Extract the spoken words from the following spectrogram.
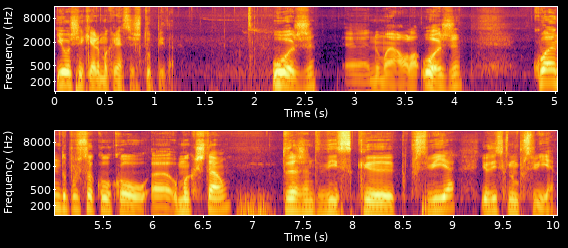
Eu achei que era uma criança estúpida. Hoje, eh, numa aula, hoje, quando o professor colocou uh, uma questão, toda a gente disse que, que percebia, eu disse que não percebia.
